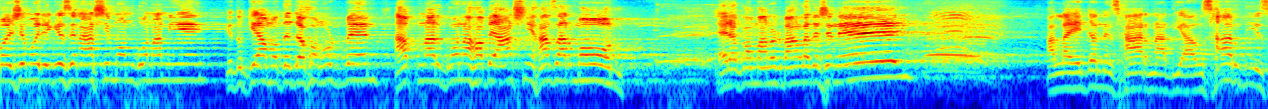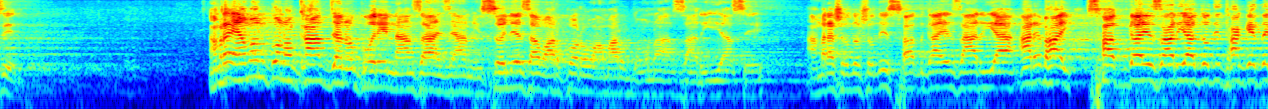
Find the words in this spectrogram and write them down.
বয়সে মরে গেছেন, আশি মন গোনা নিয়ে, কিন্তু কেয়ামতে যখন উঠবেন, আপনার গোনা হবে আশি হাজার মন। এরকম মানুষ বাংলাদেশে নেই। আল্লাহ এই জন্য ঝাড় না দিয়াও, ঝাড় দিয়েছে আমরা এমন কোন কাজ যেন করে না যায় যে আমি চলে যাওয়ার পরও আমার গোনা জারি আছে। আমরা শুধু শুধু সদগায়ে জারিয়া, আরে ভাই, সদগায়ে জারিয়া যদি থাকে তে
